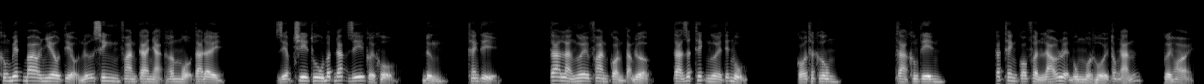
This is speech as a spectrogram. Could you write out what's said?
không biết bao nhiêu tiểu nữ sinh f a n ca nhạc hâm mộ ta đây. Diệp chi thu bất đắc dĩ cười khổ, đừng, thanh tỷ, ta là ngươi f a n còn tạm được, ta rất thích ngươi tiết mục. Có thật không? Ta không tin. Các thanh có phần lão luyện vùng một hồi tóc ngắn, cười hỏi,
